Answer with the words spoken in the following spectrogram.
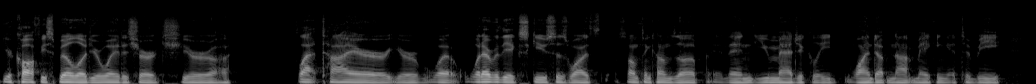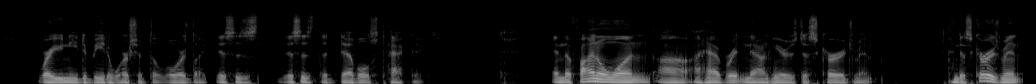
your coffee spill on your way to church, your uh, flat tire, your what, whatever the excuse is why something comes up, and then you magically wind up not making it to be where you need to be to worship the Lord. Like this is this is the devil's tactics. And the final one uh, I have written down here is discouragement. And discouragement,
